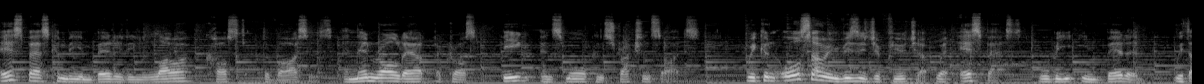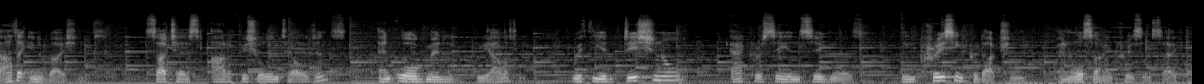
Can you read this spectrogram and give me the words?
SBAS can be embedded in lower cost devices and then rolled out across big and small construction sites. We can also envisage a future where SBAS will be embedded with other innovations, such as artificial intelligence and augmented reality, with the additional accuracy in signals increasing production and also increasing safety.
